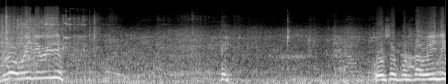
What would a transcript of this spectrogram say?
ब्रो उहिले उहिले ओसो पस्दा उहिले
